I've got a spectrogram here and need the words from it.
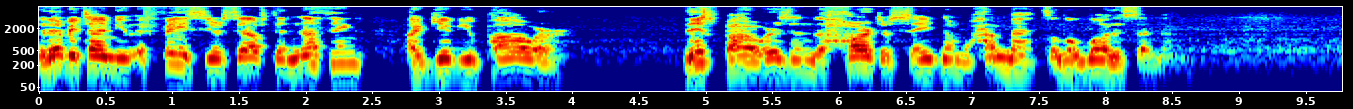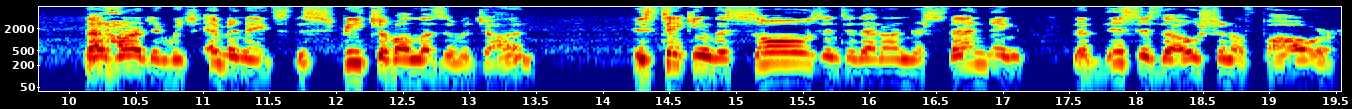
That every time you efface yourself to nothing I give you power. This power is in the heart of Sayyidina Muhammad That heart in which emanates the speech of Allah is taking the souls into that understanding that this is the ocean of power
